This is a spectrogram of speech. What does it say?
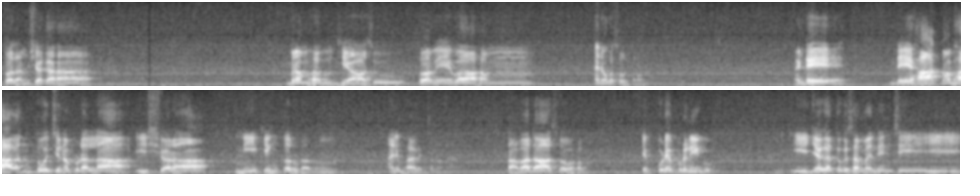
త్వదంశక బ్రహ్మబుద్ధ్యాసు త్వమేవాహం అని ఒక సూత్రం. అంటే దేహాత్మభావం తోచినప్పుడల్లా ఈశ్వర నీకింకరుడను అని భావించమన్నా తవదాసోహం. ఎప్పుడెప్పుడు నీకు? ఈ జగత్తుకు సంబంధించి ఈ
